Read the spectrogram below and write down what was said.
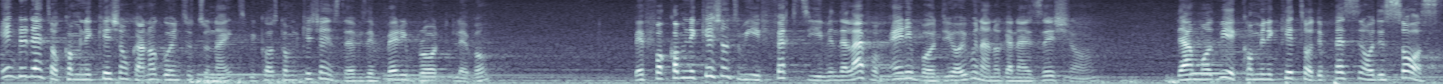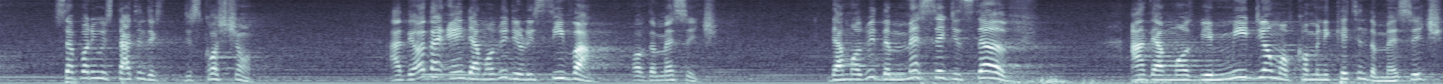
ingredients of communication we cannot go into tonight because communication itself is a very broad level. But for communication to be effective in the life of anybody or even an organization, there must be a communicator, the person or the source somebody who is starting the discussion. At the other end, there must be the receiver of the message. There must be the message itself. And there must be a medium of communicating the message.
